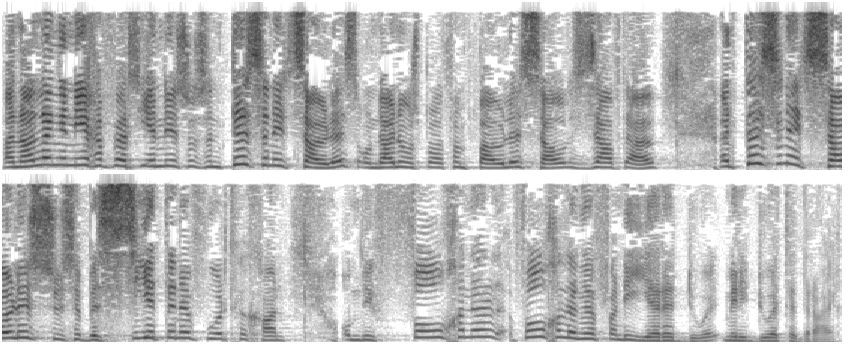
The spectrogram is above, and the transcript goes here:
In Handelinge 9 vers 1 lees ons intussen het Saulus, onthou nou ons praat van Paulus, Saul is dieselfde ou. Intussen het Saulus soos 'n besetene voortgegaan om die volgende volgelinge van die Here dood met die dood te dreig.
